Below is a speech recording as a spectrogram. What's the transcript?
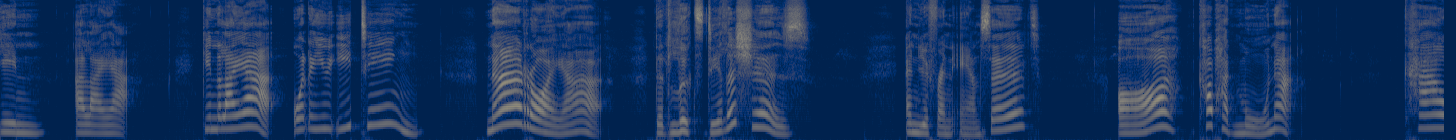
กินอะไรอะกินอะไรอะ What are you eating? น่าอร่อยอะ That looks delicious. And your friend answered, อ๋อ ข้าวผัดหมูน่ะ ข้าว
